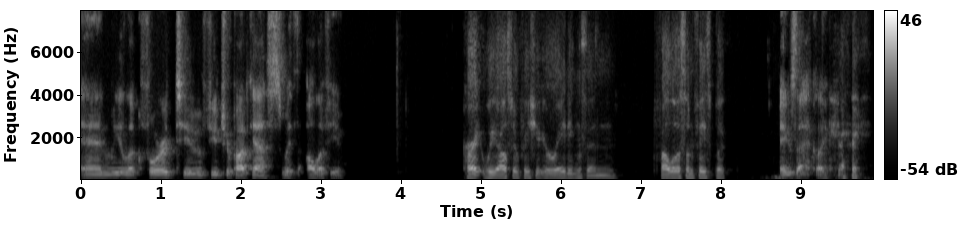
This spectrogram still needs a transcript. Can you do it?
and we look forward to future podcasts with all of you. All right. We also appreciate your ratings and follow us on Facebook. Exactly.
